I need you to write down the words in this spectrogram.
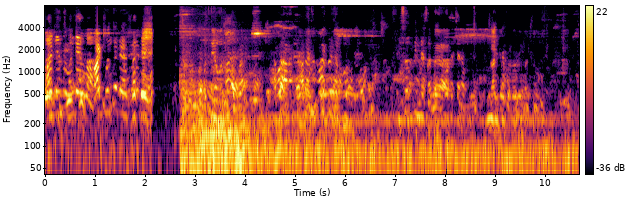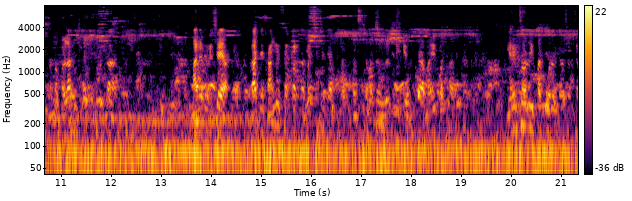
ಪಾರ್ಟಿ ಅಂದ್ರೆ ಒಂದೇ ಅಲ್ವಾ? ಮತ್ತೆ ರಾಜ್ಯಪಾಲರು ಮತ್ತು? ನಮ್ಮ ಬಳ್ಳಾರಿ ಮಾನ್ಯದ ವಿಷಯ ರಾಜ್ಯ ಕಾಂಗ್ರೆಸ್ ಸರ್ಕಾರದ ಪರಿಶಿಷ್ಟ ಜಾತಿ ಮತ್ತು ಪರಿಶಿಷ್ಟ ವರ್ಗದ ವಿರೋಧಕ್ಕೆ ಮನವಿ ಪತ್ರ ಎರಡ್ ಸಾವಿರದ ಇಪ್ಪತ್ತ್ಮೂರು ವಿಧಾನಸಭಾ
